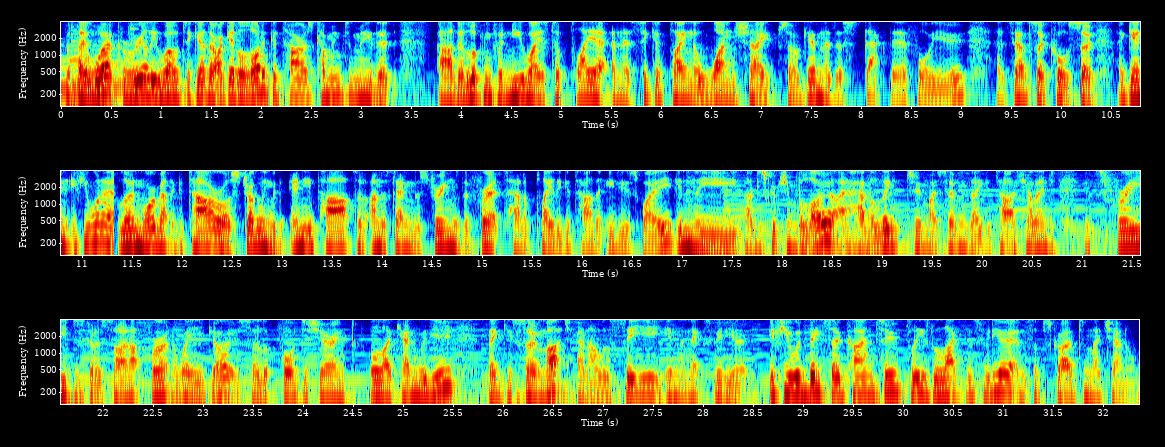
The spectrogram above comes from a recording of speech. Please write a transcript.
but they work really well together. I get a lot of guitarists coming to me that uh, they're looking for new ways to play it and they're sick of playing the one shape. So again, there's a stack there for you. It sounds so cool. So again, if you want to learn more about the guitar or struggling with any parts of understanding the strings, the frets, how to play the guitar the easiest way, in the uh, description below, I have a link to my seven day guitar challenge. It's free, you just got to sign up for it and away you go. So look forward to sharing all I can with you. Thank you so much and I will see you in the next video. If you would be so kind to, please like this video and subscribe to my channel.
